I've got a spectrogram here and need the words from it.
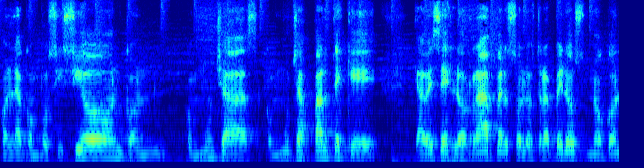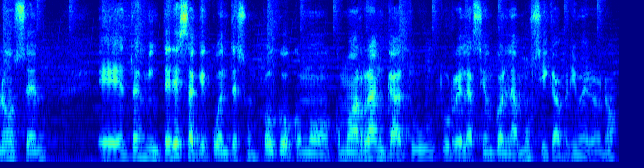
con la composición, con, con muchas, con muchas partes que, que a veces los rappers o los traperos no conocen. Eh, entonces me interesa que cuentes un poco cómo, cómo arranca tu, tu relación con la música primero, ¿no?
